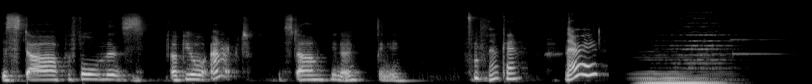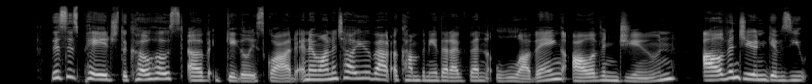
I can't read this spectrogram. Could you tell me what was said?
the star performance of your act, star, you know, thingy. okay. All right. This is Paige, the co-host of Giggly Squad, and I want to tell you about a company that I've been loving, Olive and June. Olive and June gives you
